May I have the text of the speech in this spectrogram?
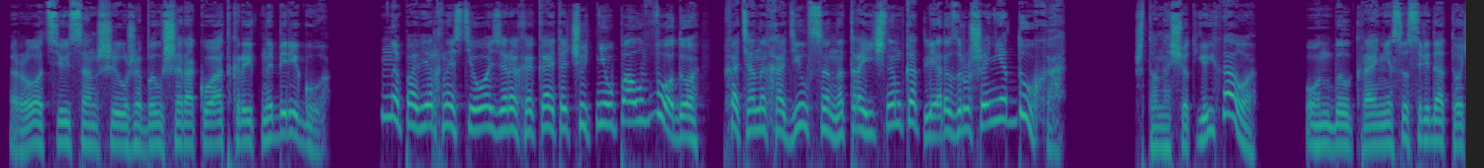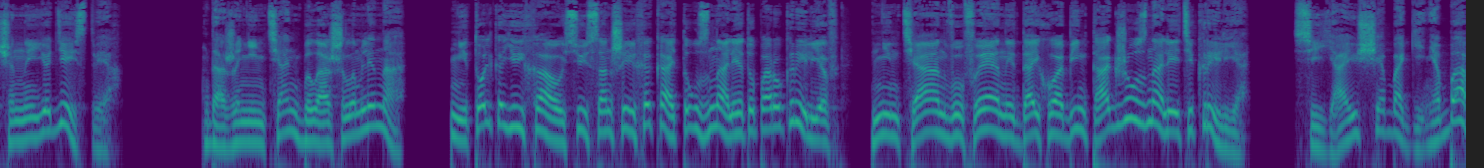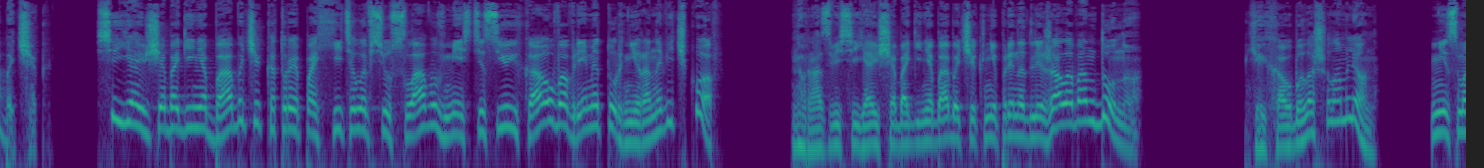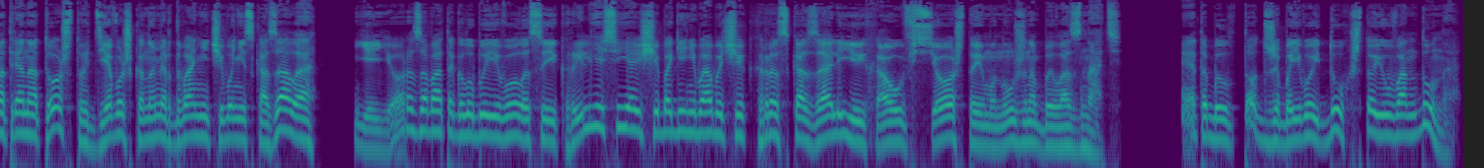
Рот Сюй Санши уже был широко открыт на берегу. На поверхности озера Хэкайта чуть не упал в воду, хотя находился на троичном котле разрушения духа. Что насчет Юйхао? Он был крайне сосредоточен на ее действиях. Даже Нинтянь была ошеломлена. Не только Юйхао, Сюй Санши и Хэкайта узнали эту пару крыльев, Нинтян, Вуфен и Дайхуабинь также узнали эти крылья. Сияющая богиня бабочек. Сияющая богиня бабочек, которая похитила всю славу вместе с Юйхао во время турнира новичков. Но разве сияющая богиня бабочек не принадлежала Вандуну? Юйхао был ошеломлен. Несмотря на то, что девушка номер два ничего не сказала, ее розовато-голубые волосы и крылья сияющей богини бабочек рассказали Юйхау все, что ему нужно было знать. Это был тот же боевой дух, что и у Вандуна.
